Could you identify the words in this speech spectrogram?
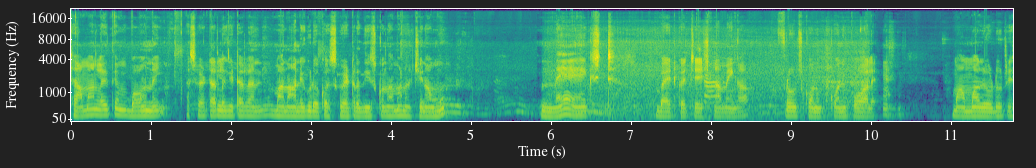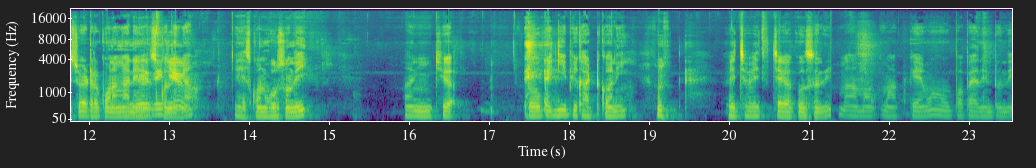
సామాన్లు అయితే బాగున్నాయి. ఆ స్వెటర్లు గిటర్లు అన్నీ మా నాన్నకి కూడా ఒక స్వెటర్ తీసుకుందామని వచ్చినాము. నెక్స్ట్ బయటకు వచ్చేసినాము ఇంకా ఫ్రూట్స్ కొనుక్కొని పోవాలి. మా అమ్మ చూడు స్వెటర్ కొనగానే వేసుకుంది ఇంకా వేసుకొని కూర్చుంది. మంచిగా టోపీ గీపి కట్టుకొని వెచ్చ వెచ్చగా కూర్చుంది. మా అమ్మ మా అక్కకేమో పపాయ తింటుంది.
